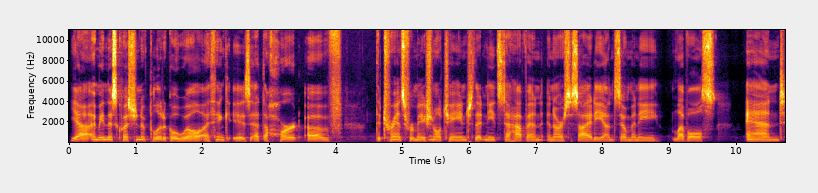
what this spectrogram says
Yeah, I mean, this question of political will, I think, is at the heart of the transformational change that needs to happen in our society on so many levels. And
